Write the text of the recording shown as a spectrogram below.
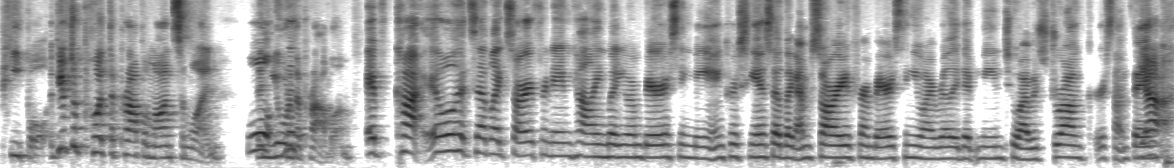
people. If you have to put the problem on someone, Well, then you're the- the problem. if Kyle had said like sorry for name calling, but you're embarrassing me, and Christina said like I'm sorry for embarrassing you, I really didn't mean to, I was drunk or something. Yeah.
